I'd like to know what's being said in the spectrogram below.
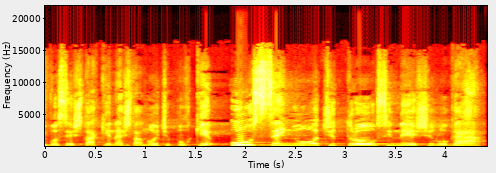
que você está aqui nesta noite porque o Senhor te trouxe neste lugar.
